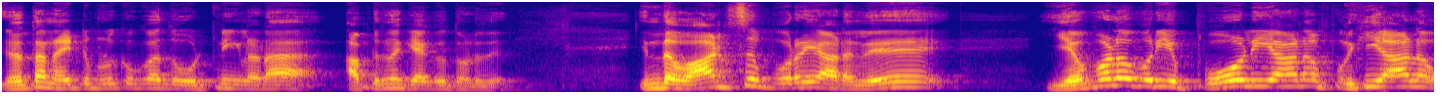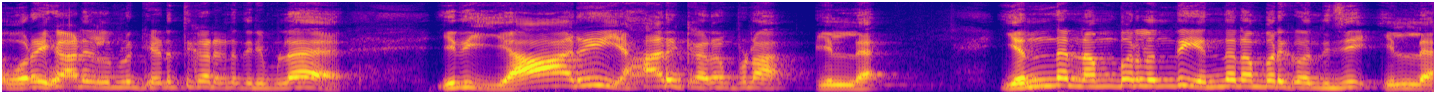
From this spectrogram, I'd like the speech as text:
இதைத்தான் நைட்டு முழுக்க உட்காந்து ஒட்டினீங்களாடா? அப்படின்னு தான் கேட்க தோணுது. இந்த வாட்ஸ்அப் உரையாடல் எவ்வளோ பெரிய போலியான பொய்யான உரையாடல்களுக்கு எடுத்துக்காட்டு என்ன தெரியுமில இது யார் யாருக்கு அனுப்புனா? இல்லை. எந்த நம்பர்லேருந்து எந்த நம்பருக்கு வந்துச்சு? இல்லை.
